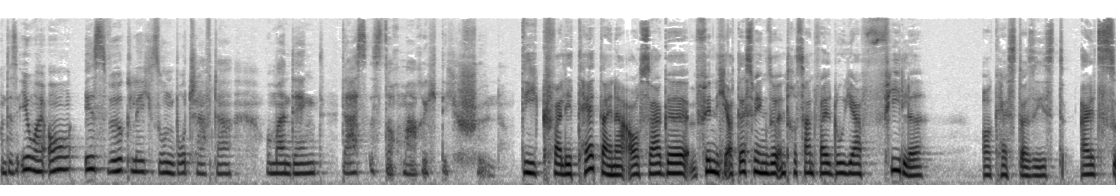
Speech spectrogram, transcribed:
und das EYO ist wirklich so ein Botschafter, wo man denkt, das ist doch mal richtig schön. Die Qualität deiner Aussage finde ich auch deswegen so interessant, weil du ja viele Orchester siehst. Als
